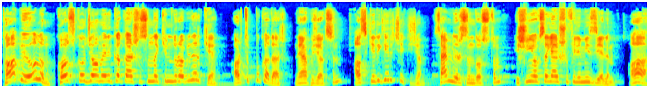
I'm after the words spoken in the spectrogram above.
Tabii oğlum. Koskoca Amerika karşısında kim durabilir ki? Artık bu kadar. Ne yapacaksın? Askeri geri çekeceğim. Sen bilirsin dostum. İşin yoksa gel şu filmi izleyelim. Aa,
